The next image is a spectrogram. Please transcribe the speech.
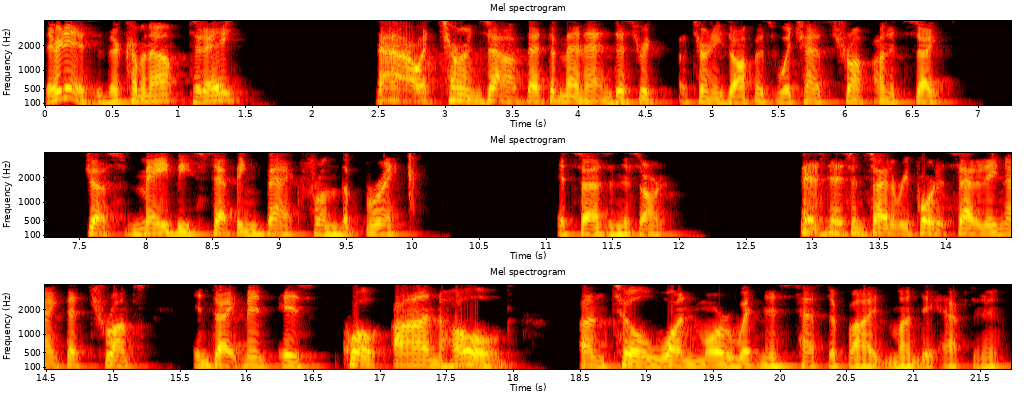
There it is. They're coming out today. Now it turns out that the Manhattan District Attorney's Office, which has Trump on its sights, just may be stepping back from the brink. It says in this article. Business Insider reported Saturday night that Trump's indictment is, quote, on hold until one more witness testifies Monday afternoon.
